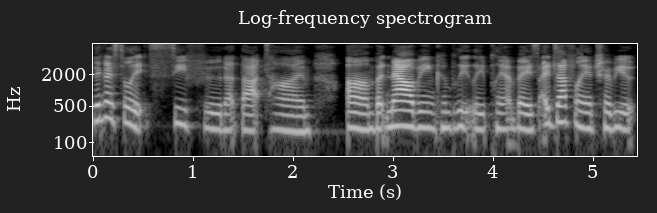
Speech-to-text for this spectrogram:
I think I still ate seafood at that time. Um, but now being completely plant based, I definitely attribute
